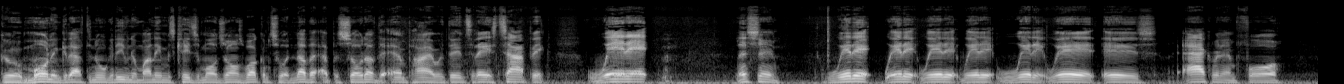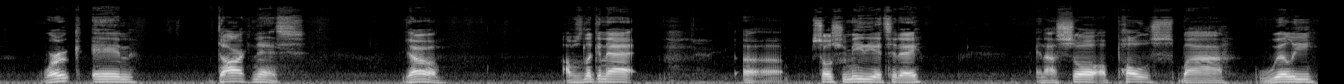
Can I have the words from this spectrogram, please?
Good morning, good afternoon, good evening. My name is K. Jamal Jones. Welcome to another episode of The Empire Within. Today's topic, with it. Listen, with it, with it, with it, with it, with it. With is acronym for work in darkness. Yo, I was looking at uh, social media today and I saw a post by Willie,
